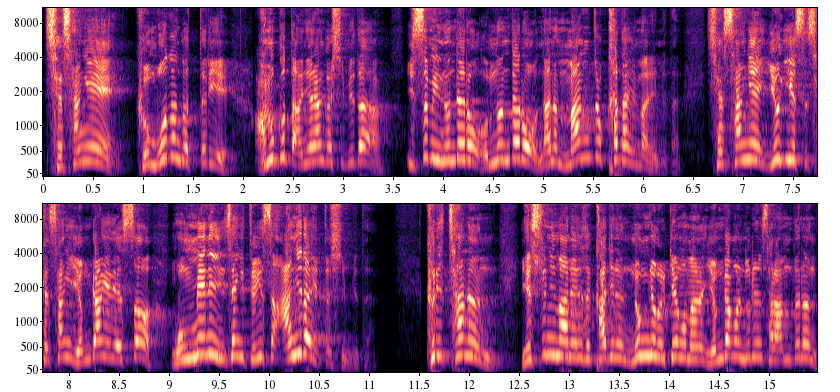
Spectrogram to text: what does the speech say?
세상에 그 모든 것들이 아무것도 아니라는 것입니다. 있으면 있는 대로 없는 대로 나는 만족하다 이 말입니다. 세상에 여기에서 세상의 영광에 대해서 목매는 인생이 더 이상 아니다 이 뜻입니다. 않은 예수님 안에서 가지는 능력을 경험하는 영광을 누리는 사람들은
